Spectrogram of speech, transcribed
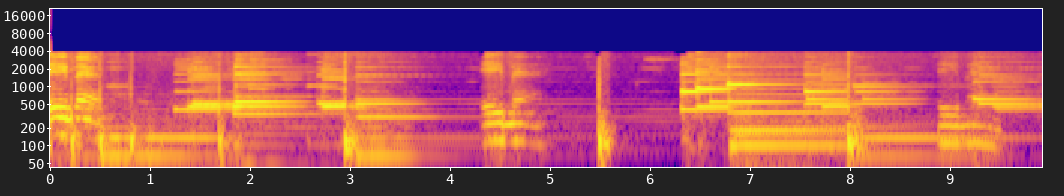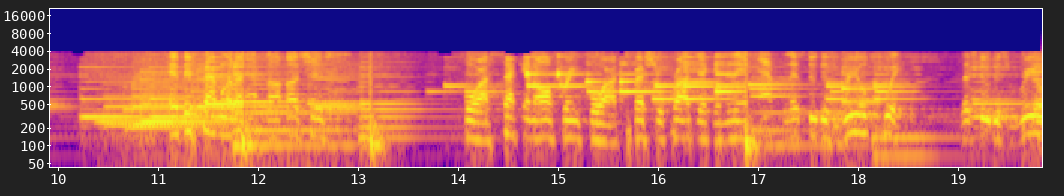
Amen. Amen. Amen. At this time, we're going to ask our ushers for our second offering for our special project. And then after, let's do this real quick. Let's do this real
